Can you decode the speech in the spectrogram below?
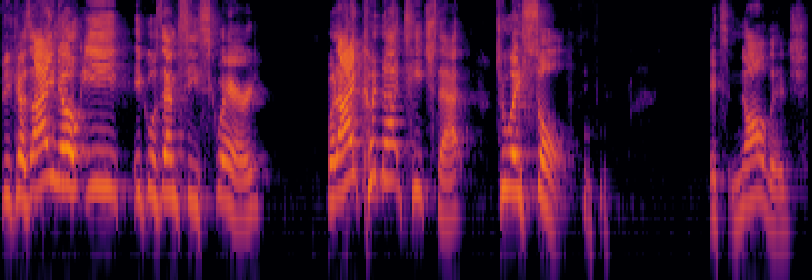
Because I know E equals MC squared, but I could not teach that to a soul. it's knowledge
